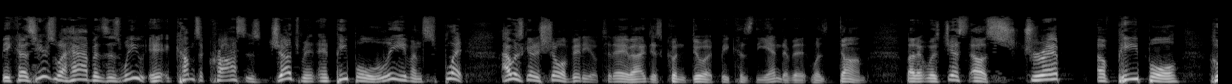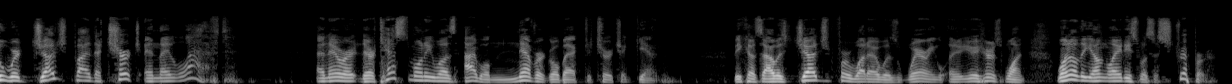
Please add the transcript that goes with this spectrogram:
Because here's what happens is we, it comes across as judgment and people leave and split. I was going to show a video today, but I just couldn't do it because the end of it was dumb. But it was just a strip of people who were judged by the church and they left. And they were, their testimony was, I will never go back to church again because I was judged for what I was wearing. Uh, here's one. One of the young ladies was a stripper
